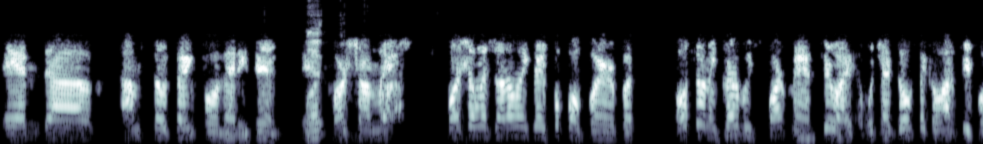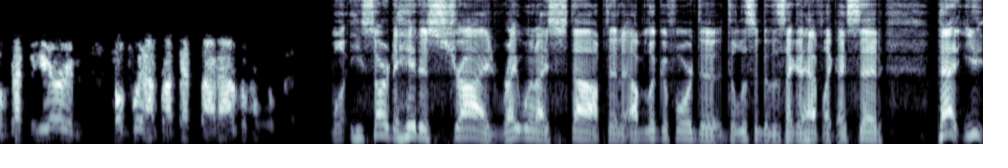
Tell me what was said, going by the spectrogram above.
And uh, I'm so thankful that he did. And Marshawn Lynch, Marshawn Lynch, not only a great football player, but also an incredibly smart man too, I, which I don't think a lot of people have got to hear. And hopefully, I brought that side out of him a little bit. Well, he started to hit his stride right when I stopped, and I'm looking forward to, to listen to the second half, like I said. Pat, you,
